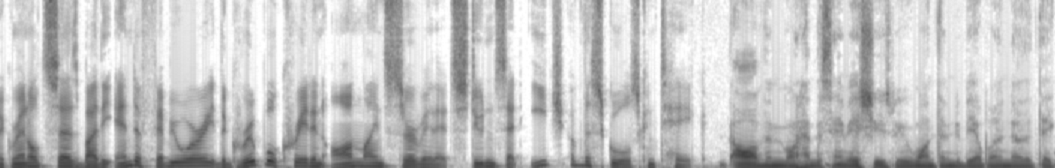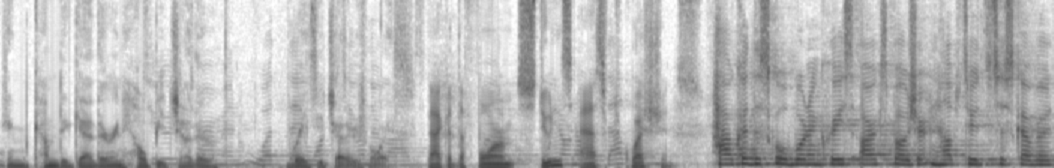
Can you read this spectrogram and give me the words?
McReynolds says by the end of February, the group will create an online survey that students at each of the schools can take. All of them won't have the same issues, but we want them to be able to know that they can come together and help each other raise each other's voice. Back at the forum, students asked questions. How could the school board increase our exposure and help students discover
